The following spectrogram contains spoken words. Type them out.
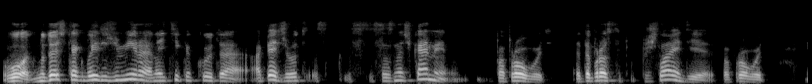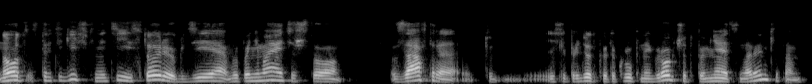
Вот, ну то есть как бы резюмируя, найти какую-то, опять же, вот со значками попробовать, это просто пришла идея попробовать, но вот стратегически найти историю, где вы понимаете, что завтра, тут, если придет какой-то крупный игрок, что-то поменяется на рынке там,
